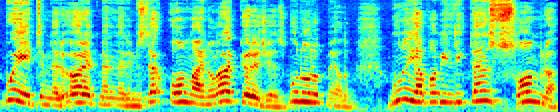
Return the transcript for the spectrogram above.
bu eğitimleri öğretmenlerimizde online olarak göreceğiz. Bunu unutmayalım. Bunu yapabildikten sonra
